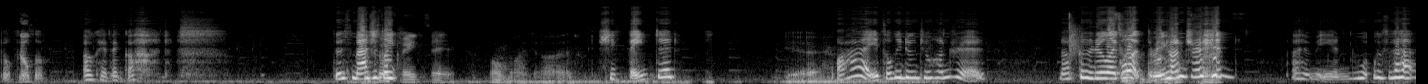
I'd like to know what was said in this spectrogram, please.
Don't Nope. Okay, thank god. This match is like... Oh my god. She fainted? Yeah. Why? It's only doing 200. Not gonna do like what, 300? I mean, what was that?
